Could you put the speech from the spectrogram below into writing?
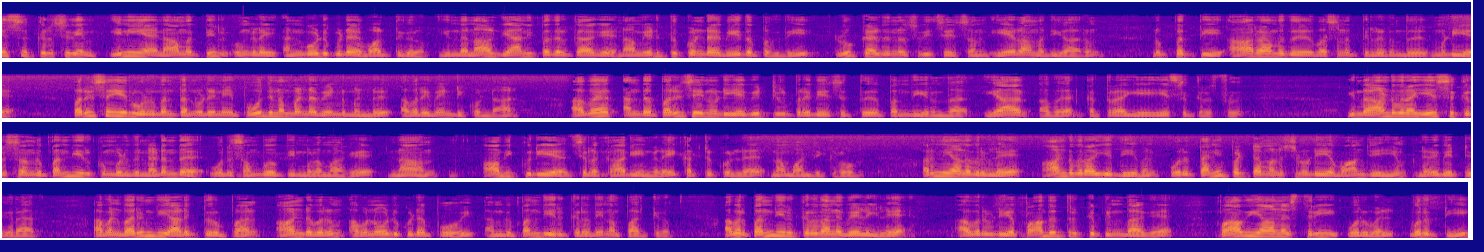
இயேசு கிறிஸ்துவின் இனிய நாமத்தில் உங்களை அன்போடு கூட வாழ்த்துகிறோம். இந்த நாள் தியானிப்பதற்காக நாம் எடுத்துக்கொண்ட வேத பகுதி லூக்காதின சுவிசேஷம் ஏழாம் அதிகாரம் முப்பத்தி ஆறாவது வசனத்திலிருந்து முடிய பரிசெயர் ஒருவன் தன்னுடனே போஜனம் பண்ண வேண்டுமென்று அவரை வேண்டிக் கொண்டான். அவர் அந்த பரிசையனுடைய வீட்டில் பிரவேசித்து பந்தியிருந்தார். யார்? அவர் கத்ராயே இயேசு கிறிஸ்து இந்த ஆண்டவராய் இயேசு கிறிஸ்து அங்கு பந்தி இருக்கும் பொழுது நடந்த ஒரு சம்பவத்தின் மூலமாக நாம் ஆவிக்குரிய சில காரியங்களை கற்றுக்கொள்ள நாம் வாஞ்சிக்கிறோம். அருமையானவர்களே ஆண்டவராகிய தேவன் ஒரு தனிப்பட்ட மனுஷனுடைய வாஞ்சையும் நிறைவேற்றுகிறார். அவன் வருந்தி அழைத்திருப்பான் ஆண்டவரும் அவனோடு கூட போய் அங்கு பந்தி இருக்கிறதை நாம் பார்க்கிறோம். அவர் பந்தி இருக்கிறதான வேளையிலே அவருடைய பாதத்திற்கு பின்பாக பாவியான ஸ்திரீ ஒருவள் ஒருத்தி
